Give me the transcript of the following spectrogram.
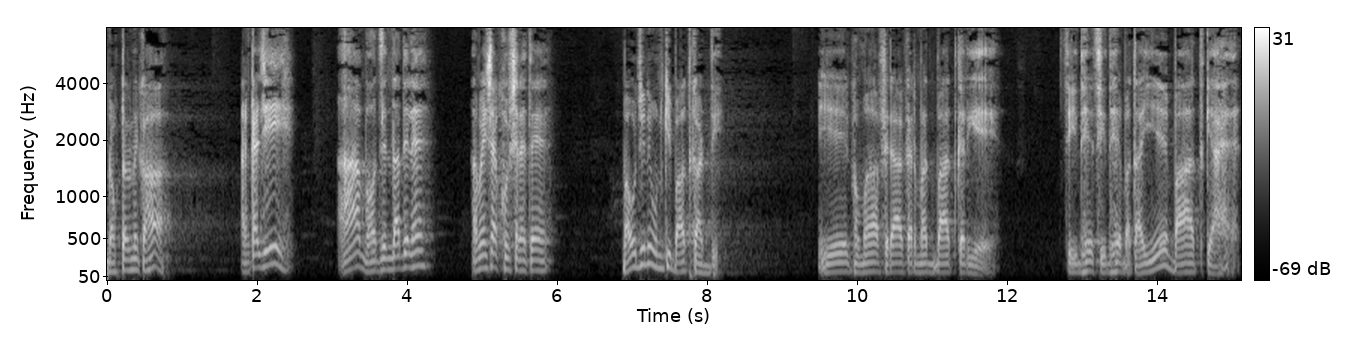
डॉक्टर ने कहा अंकल जी आप बहुत ज़िंदा दिल हैं। हमेशा खुश रहते हैं। बाबूजी ने उनकी बात काट दी। ये घुमा फिरा कर मत बात करिए। सीधे सीधे बताइए बात क्या है।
